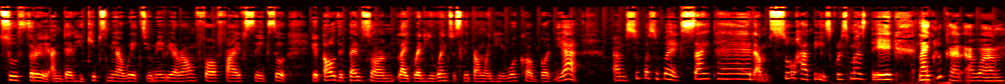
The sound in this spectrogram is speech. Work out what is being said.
2, 3, and then he keeps me awake till maybe around 4, 5, 6. So it all depends on like when he went to sleep and when he woke up. But yeah, I'm super, super excited. I'm so happy it's Christmas Day. Like, look at our um,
